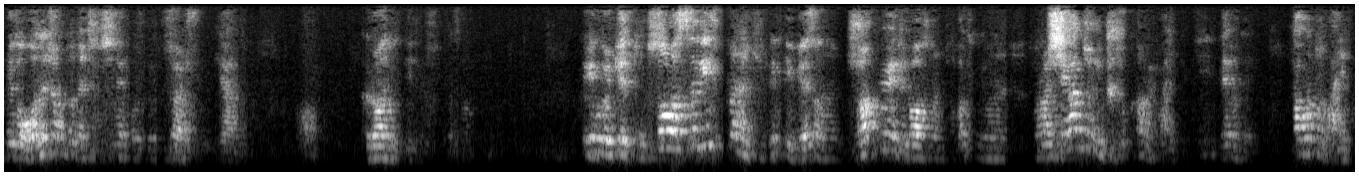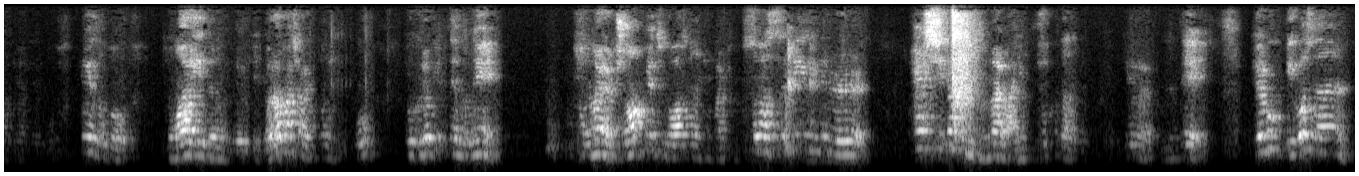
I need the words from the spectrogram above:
그래도 어느 정도는 자신의 것을 구조할 수 있게 하는 어, 그런 일이 될 수 있어서 그리고 이렇게 독서와 쓰기 습관을 기르기 위해서는 중학교에 들어와서는 저 같은 경우는 정말 시간적인 부족함을 많이 느끼기 때문에 학원도 많이 다녀야 되고 학교에서도 동아리 등 이렇게 여러 가지 활동이 있고 또 그렇기 때문에 정말 중학교에 들어와서는 정말 독서와 쓰기를 할 시간이 정말 많이 부족하다는 느낌을 받는데 결국 이것은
